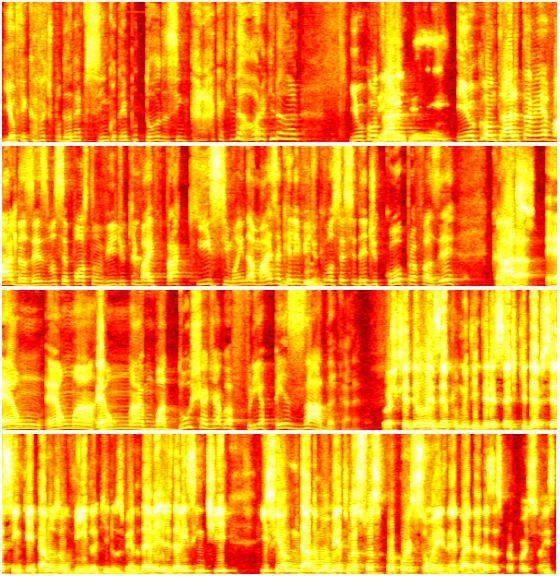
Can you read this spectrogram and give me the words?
E eu ficava, tipo, dando F5 o tempo todo, assim, caraca, que da hora, que da hora. E o contrário. E o contrário também é válido. Às vezes você posta um vídeo que vai fraquíssimo, ainda mais aquele vídeo que você se dedicou pra fazer. Cara, é, um, é, uma, é uma, uma ducha de água fria pesada, cara. Eu acho que você deu um exemplo muito interessante que deve ser assim, quem está nos ouvindo aqui, nos vendo, deve, eles devem sentir isso em algum dado momento nas suas proporções, né? Guardadas as proporções.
